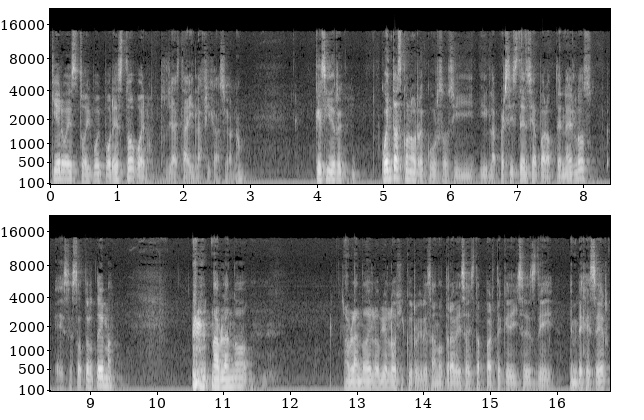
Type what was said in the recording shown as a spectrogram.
quiero esto y voy por esto, bueno, pues ya está ahí la fijación, ¿no? Que si cuentas con los recursos y, la persistencia para obtenerlos, ese es otro tema. hablando, hablando de lo biológico y regresando otra vez a esta parte que dices de envejecer,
